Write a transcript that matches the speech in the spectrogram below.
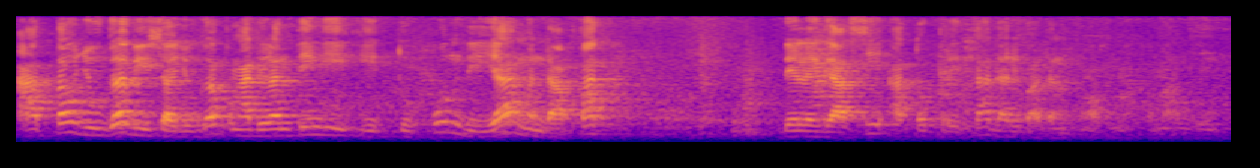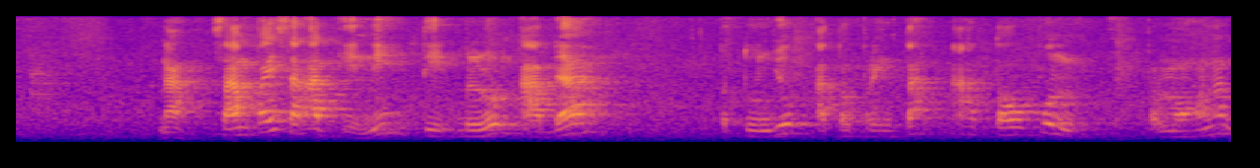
Atau juga bisa juga pengadilan tinggi, itu pun dia mendapat delegasi atau perintah dari Badan Pengawasan Mahkamah Agung. Nah, sampai saat ini belum ada petunjuk atau perintah ataupun permohonan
